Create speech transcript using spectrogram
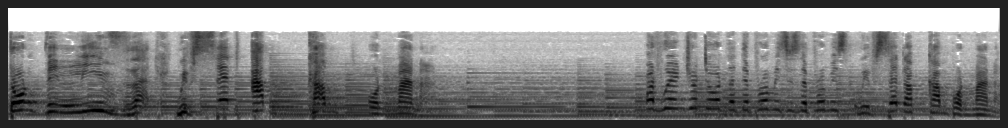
don't believe that. We've set up camp on manna. But weren't you told that the promise is the promise? We've set up camp on manna.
